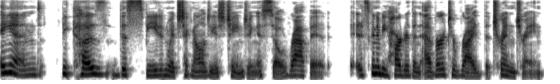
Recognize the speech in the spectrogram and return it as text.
and because the speed in which technology is changing is so rapid, it's going to be harder than ever to ride the trend train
